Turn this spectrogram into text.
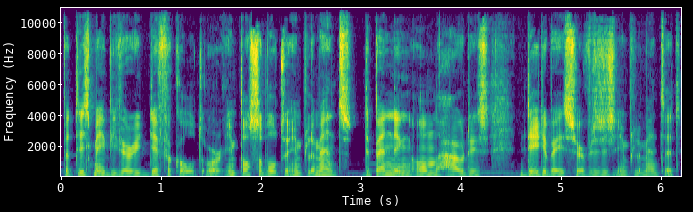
But this may be very difficult or impossible to implement, depending on how this database service is implemented.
